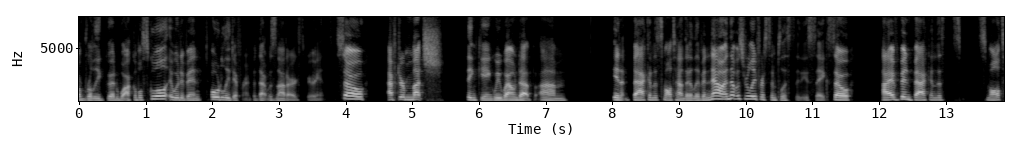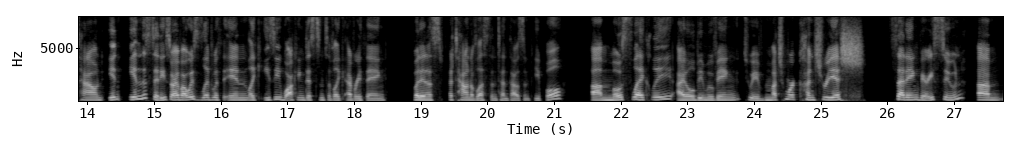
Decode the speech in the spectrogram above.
a really good walkable school, it would have been totally different. But that was not our experience. So after much thinking, we wound up um, in back in the small town that I live in now, and that was really for simplicity's sake. So I've been back in this small town in in the city. So I've always lived within like easy walking distance of like everything, but in a, a town of less than ten thousand people. Um, most likely, I will be moving to a much more countryish setting very soon. Um,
